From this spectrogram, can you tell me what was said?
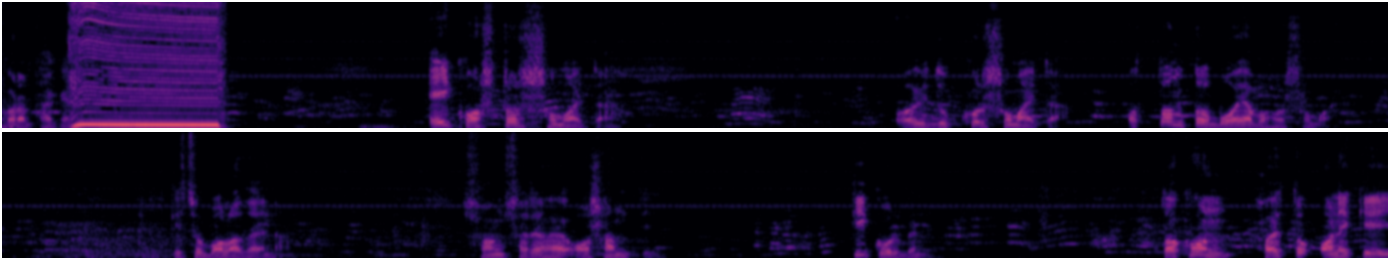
করার থাকে না। এই কষ্টর সময়টা ওই দুঃখর সময়টা, অত্যন্ত ভয়াবহ সময়। কিছু বলা যায় না। সংসারে হয় অশান্তি। কি করবেন? তখন হয়তো অনেকেই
